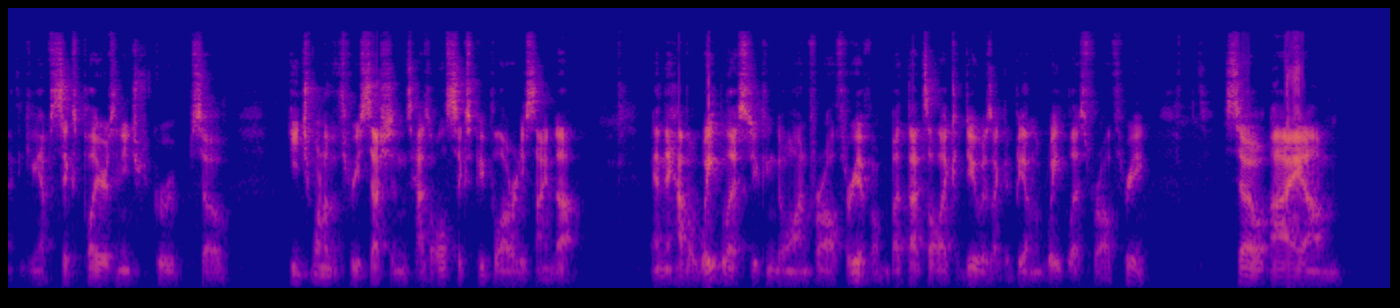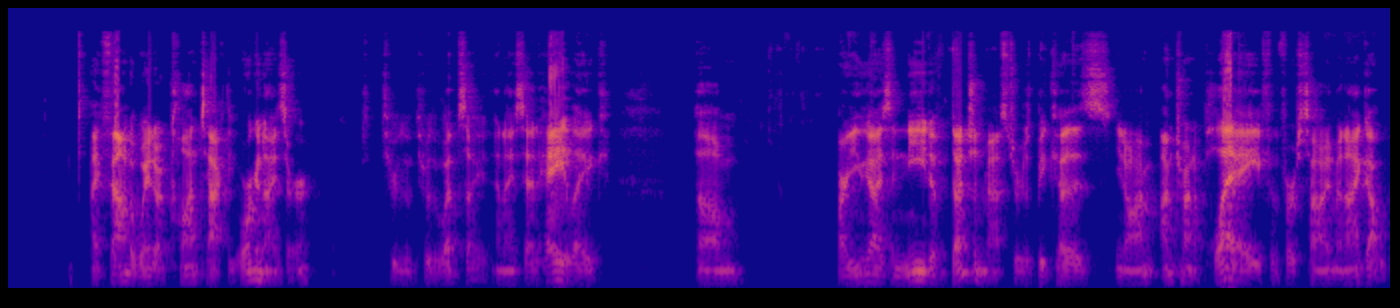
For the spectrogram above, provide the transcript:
I think you have six players in each group. So each one of the three sessions has all six people already signed up and they have a wait list you can go on for all three of them. But that's all I could do is I could be on the wait list for all three. So I um, I found a way to contact the organizer through the through the website, and I said, hey, like, um, are you guys in need of dungeon masters? Because you know I'm I'm trying to play for the first time, and I got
